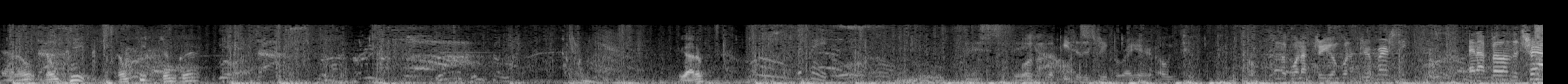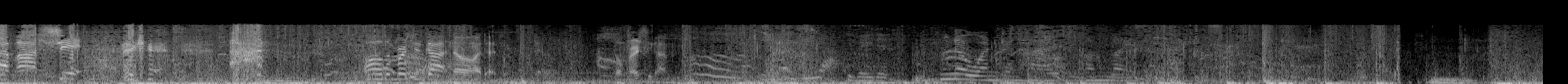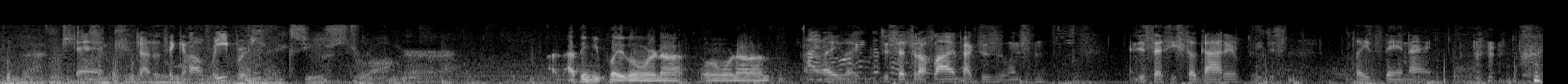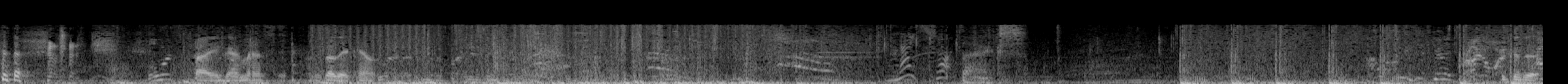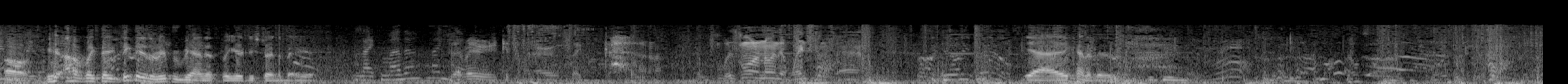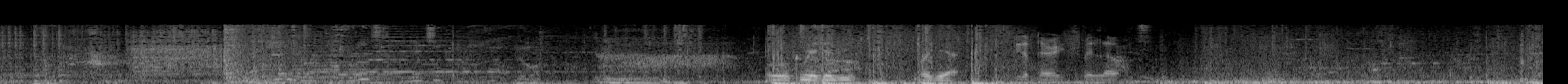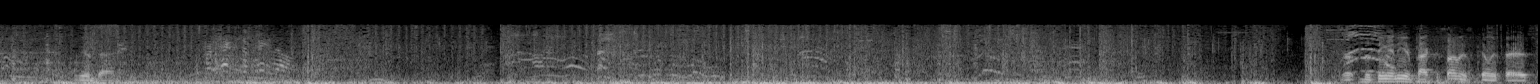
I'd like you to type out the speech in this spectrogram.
Yeah, don't don't peek, don't peek, Junkrat. You got him? What was the piece of this Reaper right here? Oh, you too. Oh, I'm going after you. I'm going after your Mercy. And I fell in the trap. Ah, shit. ah. Oh, the Mercy's got. No, I died. The Mercy got me. Deactivated. No one can hide from my sight. Damn, John's taking out Reapers. Makes you stronger. I, I think he plays when we're not when we're not on. Alright, like just sets it offline, practices Winston, and just says he still got it, but he just plays day and night. Probably Grandmaster on his other account. Nice shot. Thanks. Because of, oh, yeah, I was like, I think there's a Reaper behind us, but you're destroying the barrier. Like mother, like that daughter. really gets on my nerves. Like, God, I don't know. It's more annoying than Winston's, man. Yeah, it kind of is. Oh, come here, Genji. Where's he at? He's up there. He's really low. He's gonna die. The, thing I need to practice on is killing Ferris.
